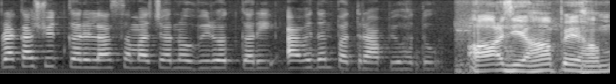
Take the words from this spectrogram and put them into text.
પ્રકાશિત કરેલા સમાચારનો વિરોધ કરી આવેદનપત્ર આપ્યું હતું आज यहाँ पे हम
